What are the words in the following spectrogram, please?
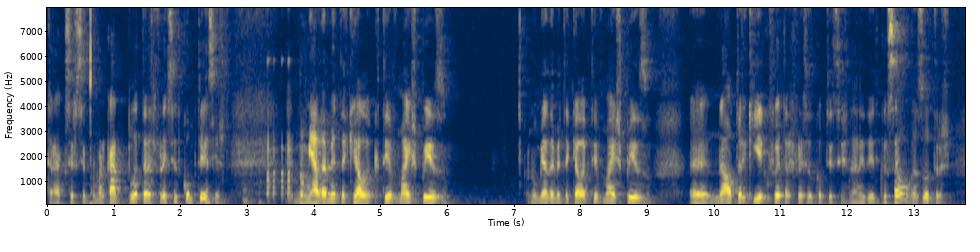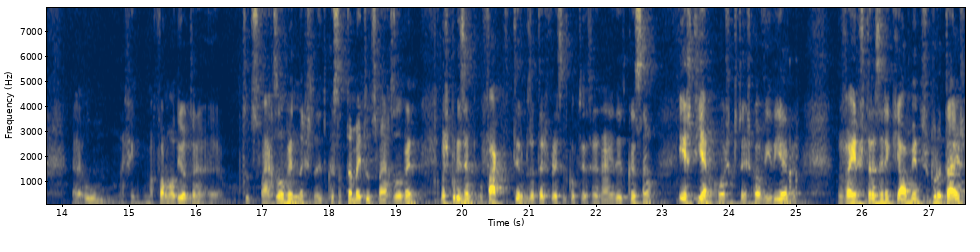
terá que ser sempre marcado pela transferência de competências, nomeadamente aquela que teve mais peso, nomeadamente aquela que teve mais peso na autarquia, que foi a transferência de competências na área da educação, as outras, uh, enfim, de uma forma ou de outra, uh, tudo se vai resolvendo, na questão da educação também tudo se vai resolvendo, mas, por exemplo, o facto de termos a transferência de competências na área da educação, este ano, com as questões Covid EMAS, veio-nos trazer aqui aumentos brutais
